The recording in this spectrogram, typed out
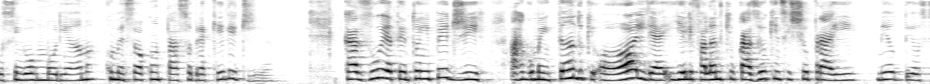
O senhor Moriyama começou a contar sobre aquele dia. Kazuya tentou impedir, argumentando que, olha, e ele falando que o Kazuya que insistiu para ir. Meu Deus.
